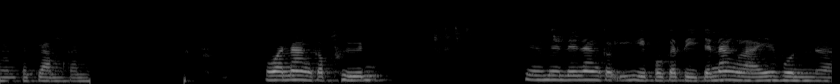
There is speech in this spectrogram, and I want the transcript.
งานประจำกัน เพราะว่านั่งกับพื้น ไม่ไม่ได้นั่งเก้าอี้ปกติจะนั่งไลฟ์บนอ่า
